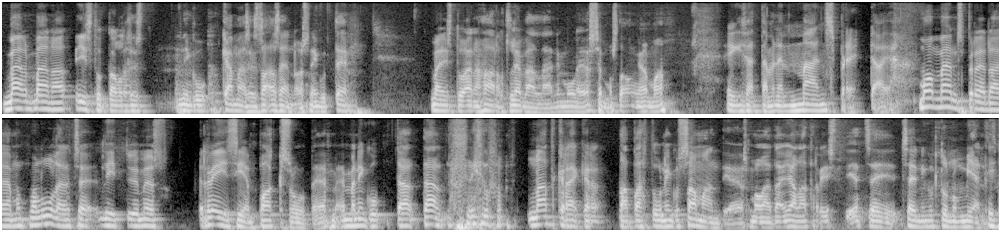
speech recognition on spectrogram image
mä, en, mä en istu tällaisissa niinku kämäisissä asennoissa niin kuin te. Mä istun aina haarat levällään, niin mulla ei ole semmoista ongelmaa. Eikä sä tämmönen manspreadaja. Mä oon manspreadaaja, mutta mä luulen, että se liittyy myös reisien paksuuteen. En mä niinku, tää, tää niinku, nutcracker tapahtuu niinku saman tien, jos mä laitan jalat ristiin. Et se ei, se ei niinku tunnu miellyttävältä. Siis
